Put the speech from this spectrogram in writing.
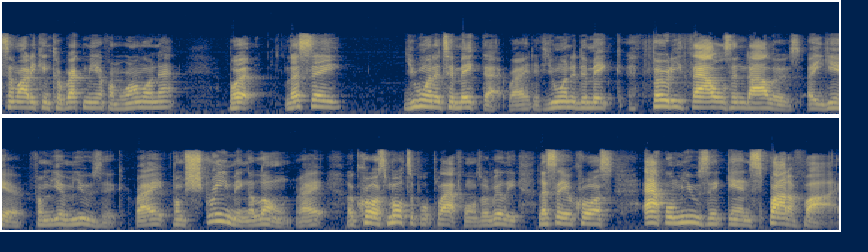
somebody can correct me if I'm wrong on that. But let's say you wanted to make that, right? If you wanted to make $30,000 a year from your music, right? From streaming alone, right? Across multiple platforms, or really, let's say across Apple Music and Spotify,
